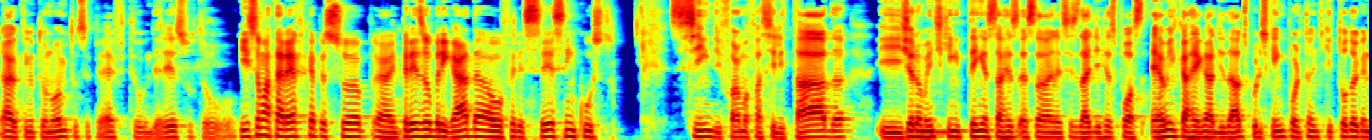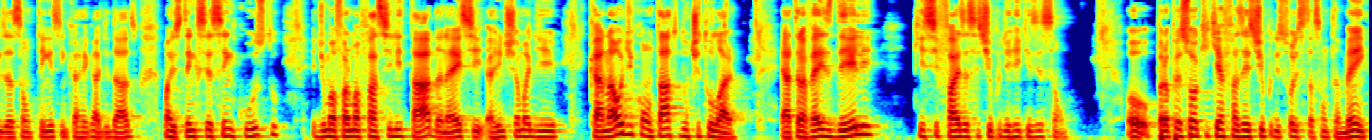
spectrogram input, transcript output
Ah, eu tenho teu nome, teu CPF, teu endereço, teu... Isso é uma tarefa que a pessoa, a empresa é obrigada a oferecer sem custo. Sim, de forma facilitada. E geralmente quem tem essa, essa necessidade de resposta é o encarregado de dados, por isso que é importante que toda organização tenha esse encarregado de dados, mas isso tem que ser sem custo e de uma forma facilitada, né? Esse, a gente chama de canal de contato do titular. É através dele que se faz esse tipo de requisição. Oh, para a pessoa que quer fazer esse tipo de solicitação também,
